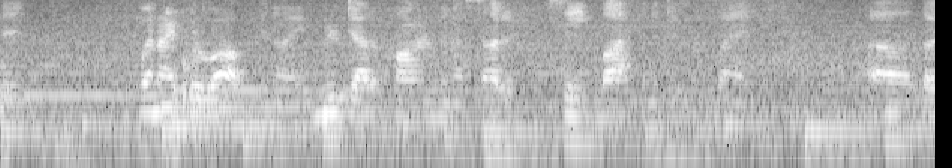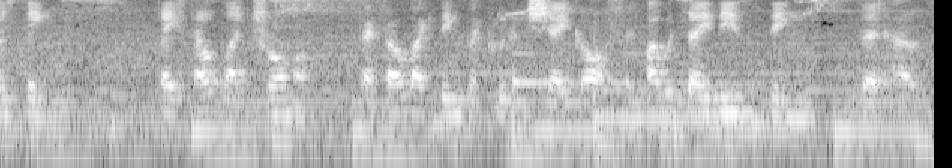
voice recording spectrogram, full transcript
But when I grew up and I moved out of home and I started seeing life in a different way, uh, those things they felt like trauma. They felt like things I couldn't shake off. And I would say these are things that have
